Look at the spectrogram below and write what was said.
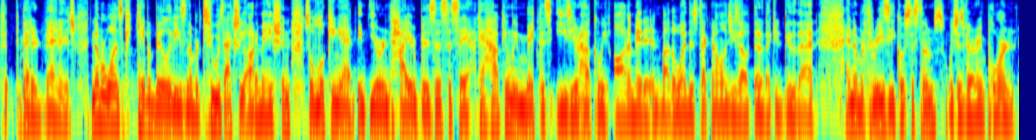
competitive advantage. Number one is capabilities. Number two is actually automation. So looking at your entire business to say, okay, how can we make this easier? How can we automate it? And by the way, there's technologies out there that can do that. And number three is ecosystems, which is very important.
